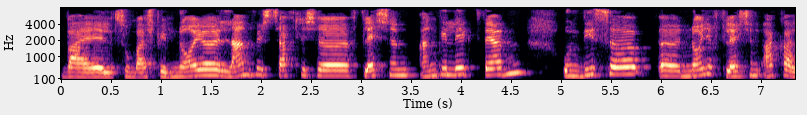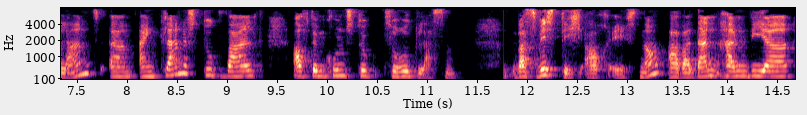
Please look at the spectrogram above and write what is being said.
weil zum Beispiel neue landwirtschaftliche Flächen angelegt werden und diese äh, neue Flächen, Ackerland, äh, ein kleines Stück Wald auf dem Grundstück zurücklassen. Was wichtig auch ist. Ne? Aber dann haben wir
